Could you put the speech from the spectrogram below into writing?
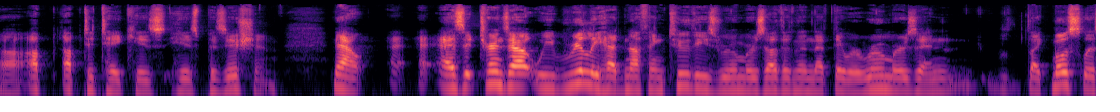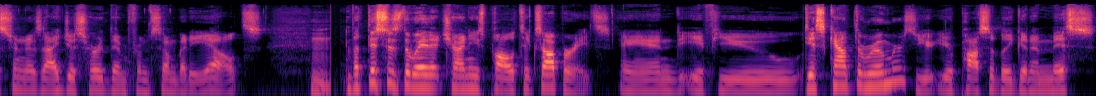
uh, up up to take his his position. Now, as it turns out, we really had nothing to these rumors other than that they were rumors, and like most listeners, I just heard them from somebody else. Hmm. But this is the way that Chinese politics operates, and if you discount the rumors, you're possibly going to miss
